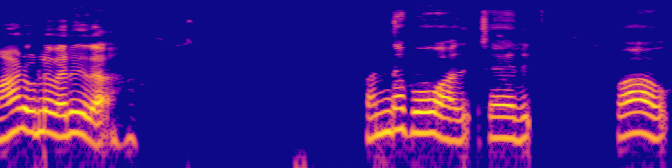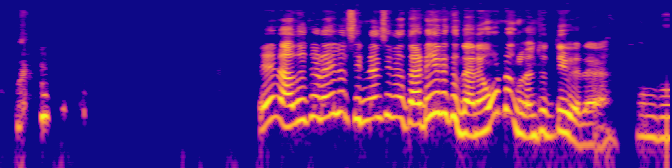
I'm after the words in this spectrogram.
மாடு உள்ள வருகுதா? வந்தா போவாது சரி வாவ் ஏன் அது கடையில சின்ன சின்ன தடி இருக்குதானே? ஊட்டுங்களா சுத்தி வர உண்டு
